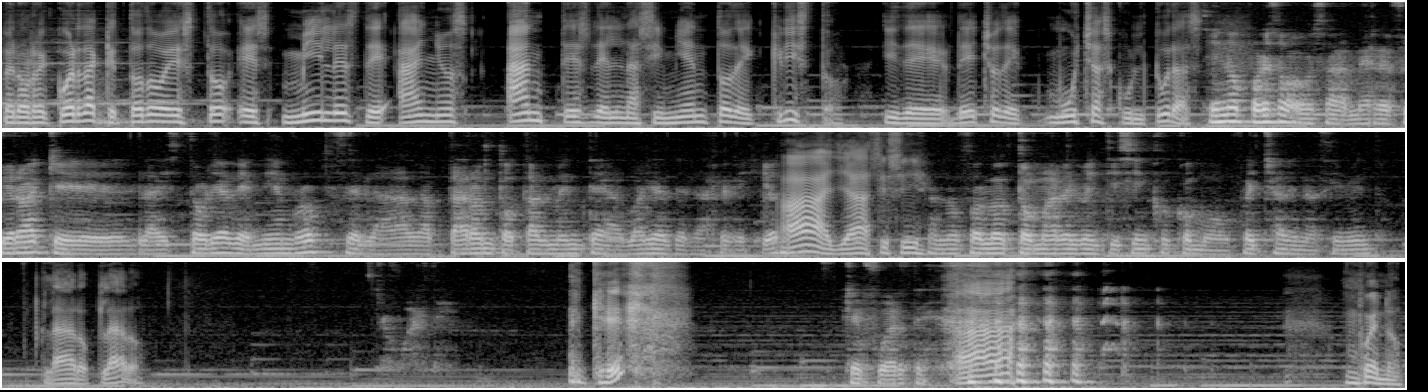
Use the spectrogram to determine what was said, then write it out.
Pero recuerda que todo esto es miles de años antes del nacimiento de Cristo y de, de hecho de muchas culturas. Sí, no, por eso, o sea, me refiero a que la historia de Nimrod se la adaptaron totalmente a varias de las religiones. Ah, ya, sí, sí. O sea, no solo tomar el 25 como fecha de nacimiento. Claro, claro. Qué fuerte. ¿Qué? Qué fuerte. Ah. bueno.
